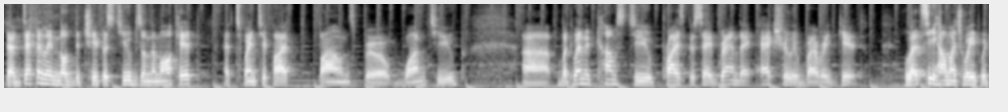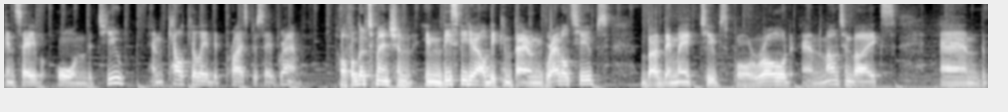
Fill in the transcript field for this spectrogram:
They're definitely not the cheapest tubes on the market at 25 pounds per one tube, uh, but when it comes to price per saved gram, they're actually very good. Let's see how much weight we can save on the tube and calculate the price per saved gram. Oh, forgot to mention, in this video I'll be comparing gravel tubes, but they make tubes for road and mountain bikes, and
